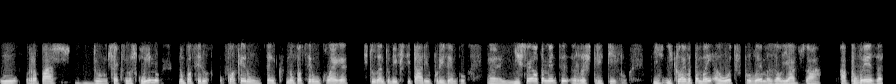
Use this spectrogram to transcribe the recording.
um rapaz do sexo masculino, não pode ser qualquer um, tem que, não pode ser um colega estudante universitário, por exemplo. Uh, e isto é altamente restritivo e, e, que leva também a outros problemas aliados à, à pobreza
